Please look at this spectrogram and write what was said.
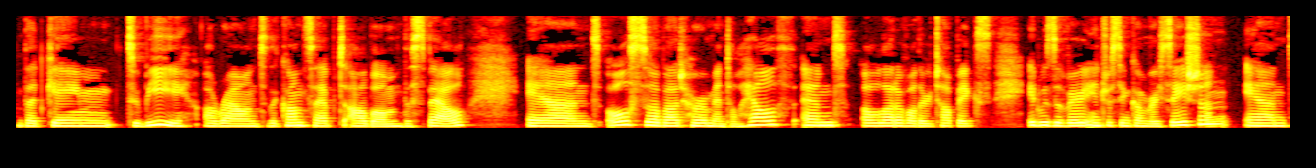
that came to be around the concept album, The Spell, and also about her mental health and a lot of other topics. It was a very interesting conversation, and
